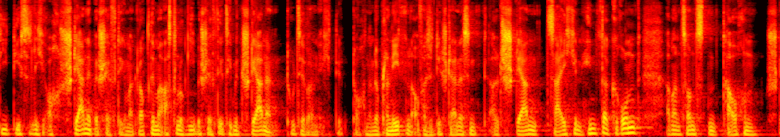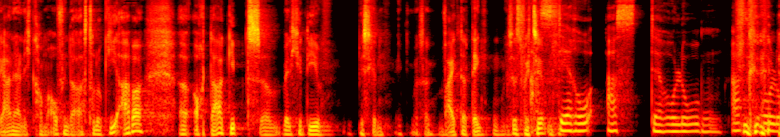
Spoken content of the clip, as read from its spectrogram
die, die sich auch Sterne beschäftigen. Man glaubt immer, Astrologie beschäftigt sich mit Sternen, tut sie aber nicht. Die tauchen nur Planeten auf. Also die Sterne sind als Sternzeichen Hintergrund, aber ansonsten tauchen Sterne eigentlich kaum auf in der Astrologie. Aber äh, auch da gibt's äh, welche, die bisschen ich muss sagen, weiterdenken. Astero, Ast Asterologen, Astrolo,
